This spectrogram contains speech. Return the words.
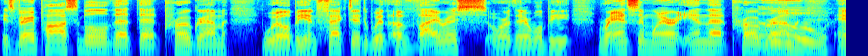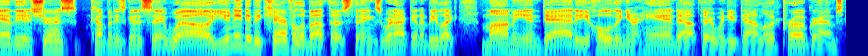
it's very possible that that program will be infected with a virus or there will be ransomware in that program. Ooh. And the insurance company is going to say, well, you need to be careful about those things. We're not going to be like mommy and daddy holding your hand out there when you download programs.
